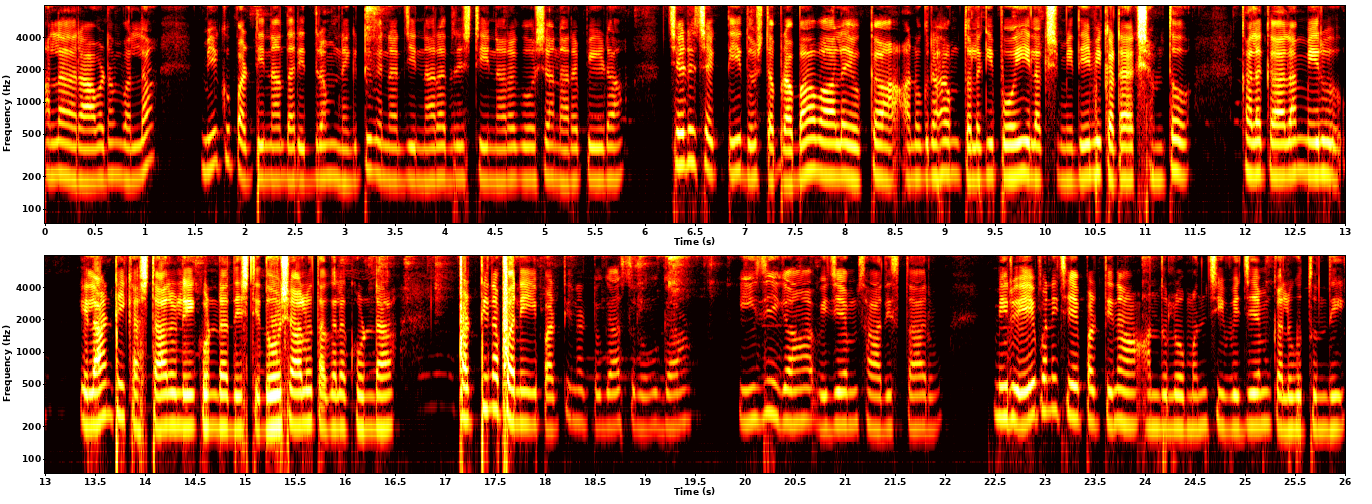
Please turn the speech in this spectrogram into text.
అలా రావడం వల్ల మీకు పట్టిన దరిద్రం నెగిటివ్ ఎనర్జీ నరదృష్టి నరఘోష నరపీడ చెడు శక్తి దుష్ట ప్రభావాల యొక్క అనుగ్రహం తొలగిపోయి లక్ష్మీదేవి కటాక్షంతో కలకాలం మీరు ఎలాంటి కష్టాలు లేకుండా దిష్టి దోషాలు తగలకుండా పట్టిన పని పట్టినట్టుగా సులువుగా ఈజీగా విజయం సాధిస్తారు. మీరు ఏ పని చేపట్టినా అందులో మంచి విజయం కలుగుతుంది.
